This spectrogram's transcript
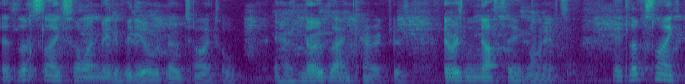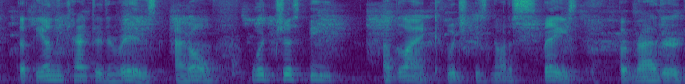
It looks like someone made a video with no title. It has no blank characters. There is nothing on it. It looks like that the only character there is at all would just be a blank, which is not a space, but rather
